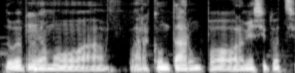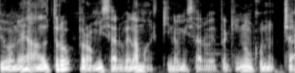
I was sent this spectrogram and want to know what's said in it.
Mm. dove proviamo a, a raccontare un po' la mia situazione e altro, però mi serve la macchina, mi serve perché non conosco, cioè,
